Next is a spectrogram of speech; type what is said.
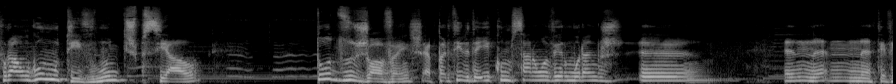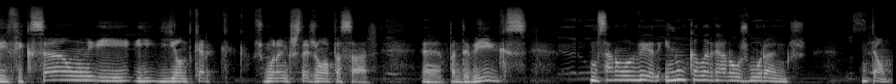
por algum motivo muito especial, todos os jovens, a partir daí, começaram a ver morangos. eh, na, na TV ficção e, e- e onde quer que, os morangos estejam a passar. Uh, Panda Bigs começaram a ver e nunca largaram os morangos. Então,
